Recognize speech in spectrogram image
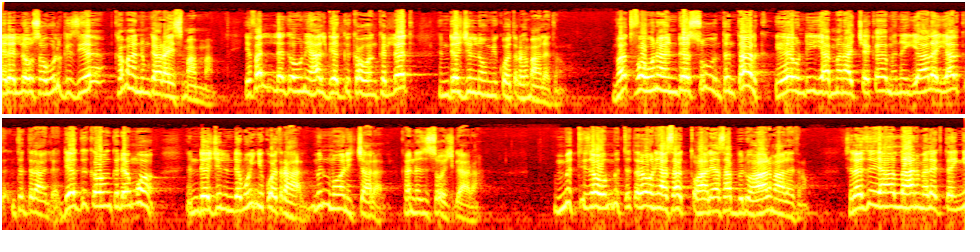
የሌለው ሰው ሁል ጊዜ ከማንም ጋር አይስማማም። የፈለገውን ያህል ደግ ከወንክለት እንደ ጅል ነው የሚቆጥርህ ማለት ነው። መጥፎ ሁነህ እንደሱ እንትን ታልክ ይሄው እንዲህ እያመናጨቀ ምን እያለ እያልክ እንትን ትላለህ። ደግ ከወንክ ደግሞ እንደ ጅል እንደ ሞኝ ይቆጥርሃል። ምን መሆን ይቻላል ከነዚህ ሰዎች ጋር የምትይዘው የምትጥለውን ያሳጡሃል ያሳብዱሃል ማለት ነው። ስለዚህ የአላህን መለክተኛ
